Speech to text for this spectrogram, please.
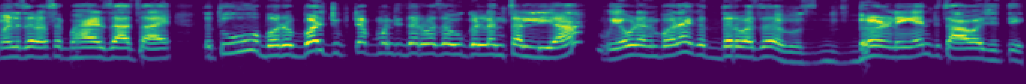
मला जरासं बाहेर जायचं आहे तर तू बरोबर चुपचापमध्ये दरवाजा उघडला चालली हा? एवढ्यानं बरं आहे का दरवाजा धड नाही तिचा आवाज येते.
